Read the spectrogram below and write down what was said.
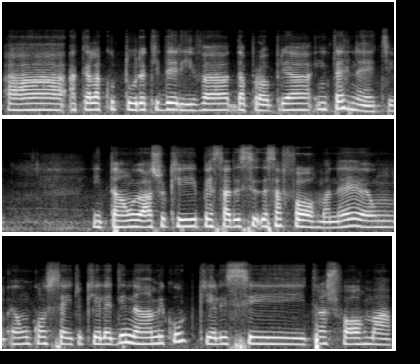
a, aquela cultura que deriva da própria internet. Então, eu acho que pensar desse, dessa forma, né, é um, é um conceito que ele é dinâmico, que ele se transforma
